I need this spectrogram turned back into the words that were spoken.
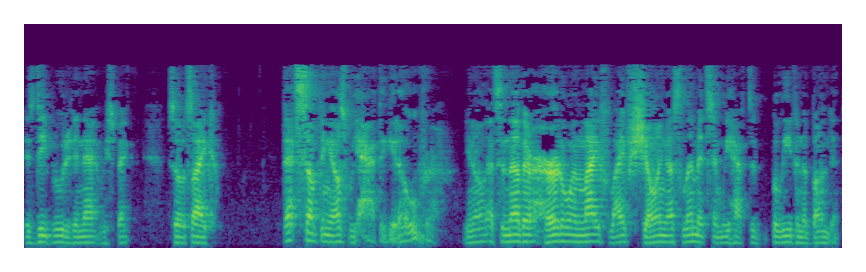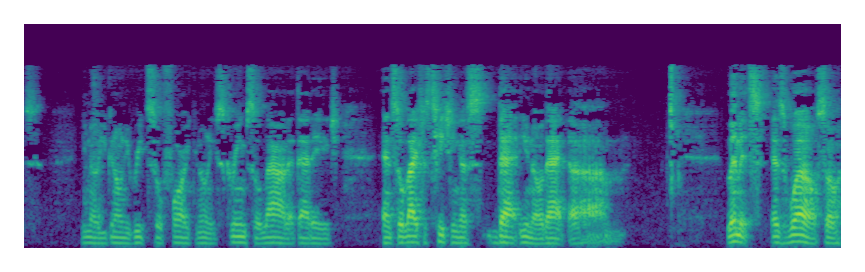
is deep rooted in that respect. So it's like, that's something else we have to get over. You know, that's another hurdle in life, life showing us limits and we have to believe in abundance. You know, you can only reach so far. You can only scream so loud at that age. And so life is teaching us that, you know, that, um, limits as well. So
